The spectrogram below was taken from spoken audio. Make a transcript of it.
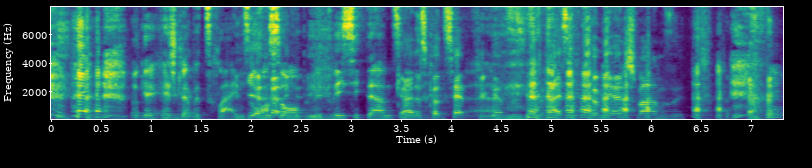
okay, hast glaube ich ein kleines Ensemble mit 30 Tänzen. Geiles Konzept für ganzes 30 Premieren Schwanensee.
